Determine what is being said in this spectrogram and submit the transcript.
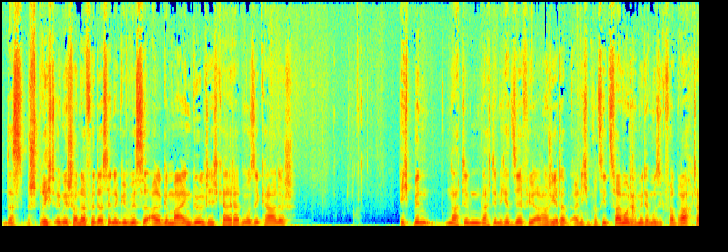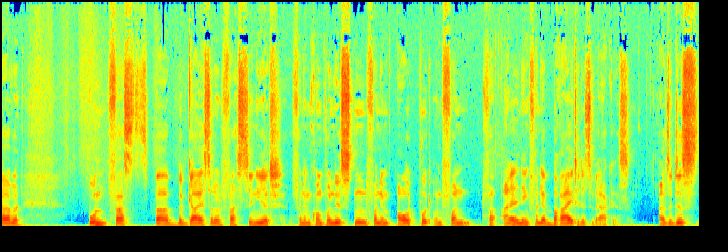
das spricht irgendwie schon dafür, dass sie eine gewisse Allgemeingültigkeit hat musikalisch. Ich bin, nachdem, nachdem ich jetzt sehr viel arrangiert habe, eigentlich im Prinzip zwei Monate mit der Musik verbracht habe, unfassbar begeistert und fasziniert von dem Komponisten, von dem Output und von vor allen Dingen von der Breite des Werkes. Also das,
